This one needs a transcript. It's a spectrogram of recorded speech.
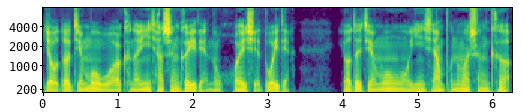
有的节目我可能印象深刻一点，我会写多一点；有的节目我印象不那么深刻，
